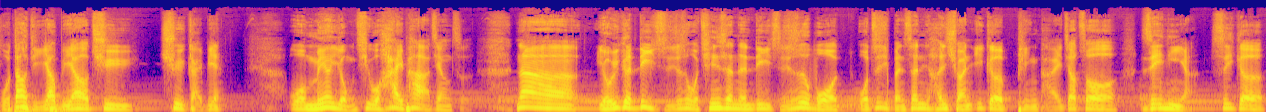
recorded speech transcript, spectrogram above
我到底要不要去去改变？我没有勇气，我害怕这样子。那有一个例子，就是我亲身的例子，就是我我自己本身很喜欢一个品牌，叫做 Zenia，是一个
